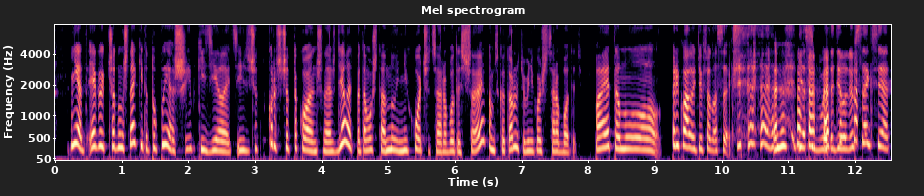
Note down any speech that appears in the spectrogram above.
Нет, я как что-то начинаю какие-то тупые ошибки делать, или что-то, ну, короче, что-то такое начинаешь делать, потому что, ну, не хочется работать с человеком, с которым тебе не хочется работать. Поэтому прикладывайте все на секс. Если бы вы это делали в сексе,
